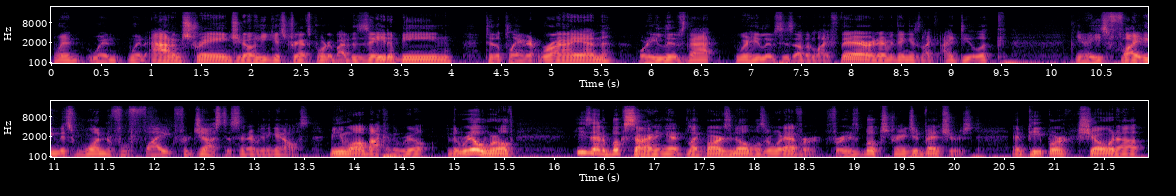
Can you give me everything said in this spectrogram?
when when when Adam Strange, you know, he gets transported by the Zeta beam to the planet Rann, where he lives that where he lives his other life there, and everything is like idyllic. You know, he's fighting this wonderful fight for justice and everything else. Meanwhile, back in the real in the real world, he's at a book signing at like Barnes and Nobles or whatever for his book Strange Adventures, and people are showing up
